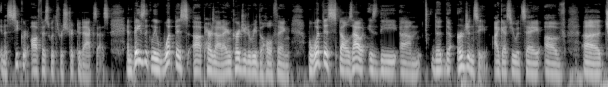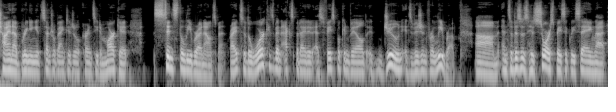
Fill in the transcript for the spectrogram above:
in a secret office with restricted access. And basically, what this uh, pairs out, I encourage you to read the whole thing. But what this spells out is the um, the the urgency, I guess you would say, of uh, China bringing its central bank digital currency to market since the Libra announcement, right? So the work has been expedited as Facebook unveiled in June its vision for Libra. Um, and so this is his source basically saying that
